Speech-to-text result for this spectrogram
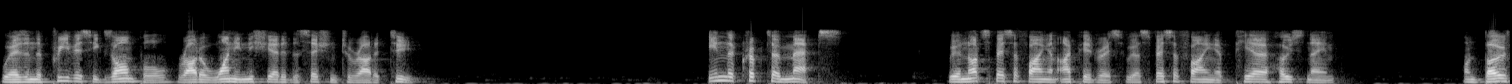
whereas in the previous example, router 1 initiated the session to router 2. In the crypto maps, we are not specifying an IP address, we are specifying a peer host name on both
